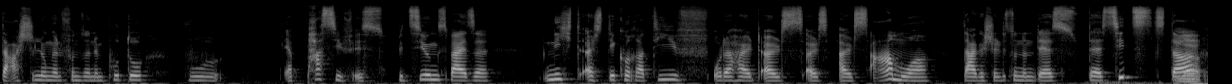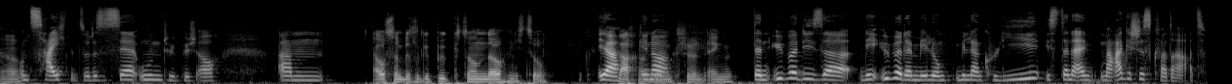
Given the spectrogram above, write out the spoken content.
Darstellungen von so einem Putto, wo er passiv ist, beziehungsweise nicht als dekorativ oder halt als, als, als Amor dargestellt ist, sondern der, ist, der sitzt da ja, ja. und zeichnet. So, das ist sehr untypisch auch. Ähm, auch so ein bisschen gebückt und auch nicht so. Ja, genau. schön eng. Denn über dieser, nee, über der Mel Melancholie ist dann ein magisches Quadrat.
